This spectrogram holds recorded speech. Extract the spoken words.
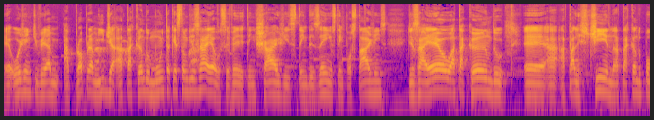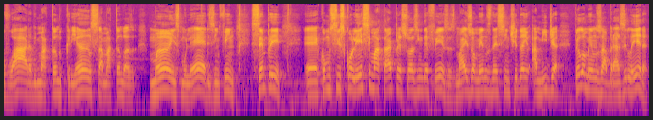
é, hoje a gente vê a, a, própria mídia atacando muito a questão de Israel. Você vê, tem charges, tem desenhos, tem postagens de Israel atacando é, a, a, Palestina, atacando o povo árabe, matando criança, matando as mães, mulheres, enfim, sempre é como se escolhesse matar pessoas indefesas, mais ou menos nesse sentido a, mídia, pelo menos a brasileira,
